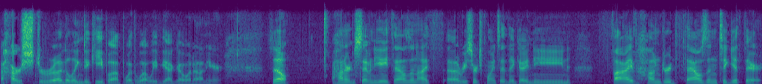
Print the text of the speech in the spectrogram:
are struggling to keep up with what we've got going on here. So, 178,000 I uh, research points. I think I need 500,000 to get there.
